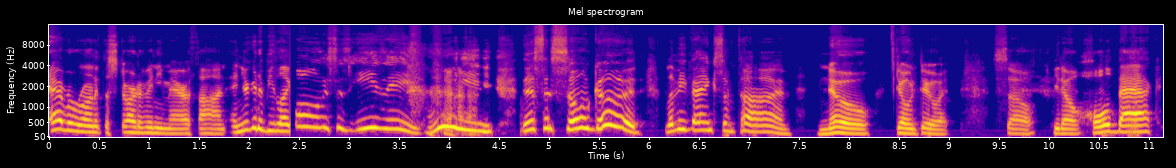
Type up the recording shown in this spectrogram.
ever run at the start of any marathon. And you're going to be like, oh, this is easy. this is so good. Let me bank some time. No, don't do it. So, you know, hold back,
